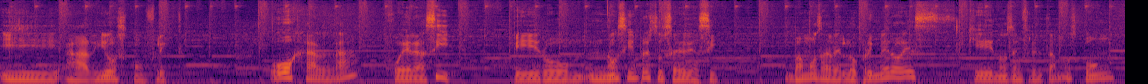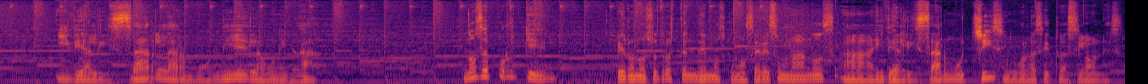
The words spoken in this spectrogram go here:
y adiós conflicto. Ojalá fuera así, pero no siempre sucede así. Vamos a ver, lo primero es que nos enfrentamos con idealizar la armonía y la unidad. No sé por qué, pero nosotros tendemos como seres humanos a idealizar muchísimo las situaciones.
